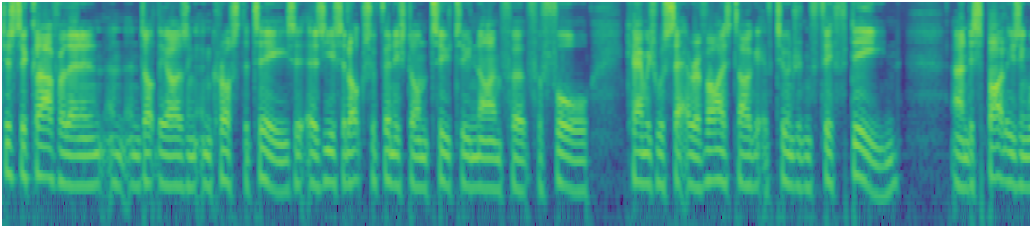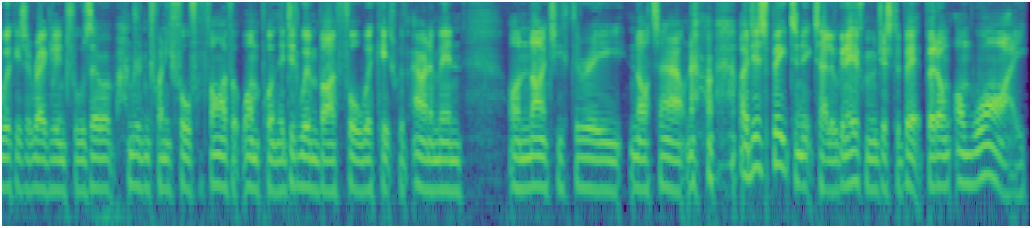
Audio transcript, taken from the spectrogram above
just to clarify then and, and, and dot the i's and, and cross the t's. As you said, Oxford finished on two two nine for for four. Cambridge was set a revised target of two hundred and despite losing wickets at regular intervals, they were 124 for five at one point. They did win by four wickets with Aaron Amin on 93 not out. Now, I did speak to Nick Taylor. We're going to hear from him in just a bit, but on, on why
